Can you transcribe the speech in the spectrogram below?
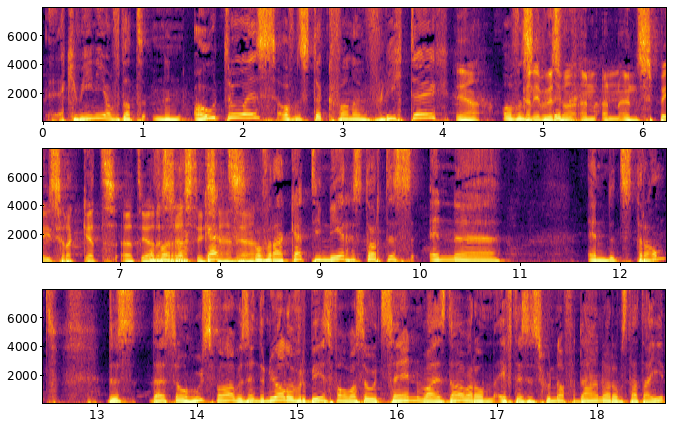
Ik weet niet of dat een auto is of een stuk van een vliegtuig. Ja. Of een kan even stuk een, een, een space raket uit de jaren of een 60 raket, zijn. Ja. Of een raket die neergestort is in, eh, in het strand. Dus dat is zo'n hoes. Voilà. We zijn er nu al over bezig van wat zou het zijn, wat is dat, waarom heeft hij zijn schoen afgedaan, waarom staat dat hier.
